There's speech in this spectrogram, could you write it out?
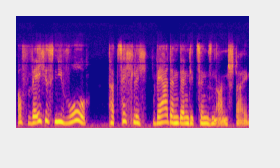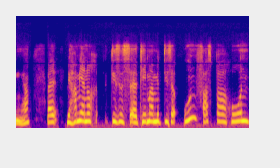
auf welches Niveau tatsächlich werden denn die Zinsen ansteigen, ja? Weil wir haben ja noch dieses äh, Thema mit dieser unfassbar hohen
